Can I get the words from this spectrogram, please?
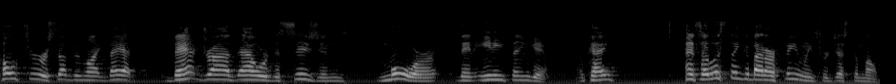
culture or something like that that drives our decisions more than anything else. Okay? And so let's think about our feelings for just a moment.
